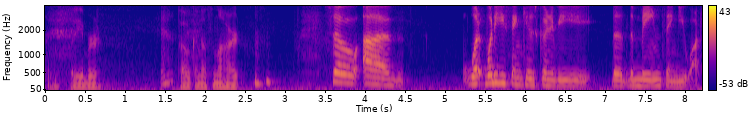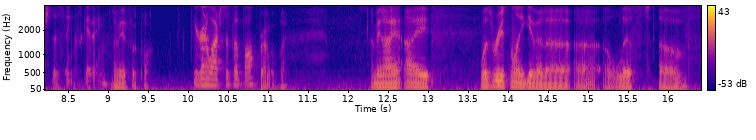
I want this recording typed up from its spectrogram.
Little saber Yeah. poking us in the heart. So, um, what what do you think is going to be the the main thing you watch this Thanksgiving? I made football. You're going to watch the football. Probably. I mean, I, I was recently given a, a, a list of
